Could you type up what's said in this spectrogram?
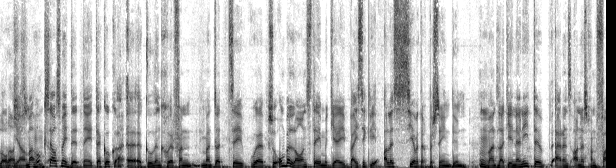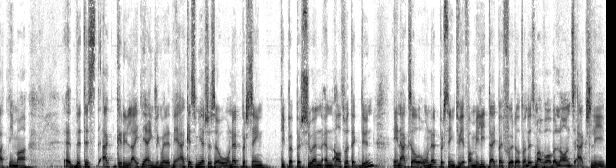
balans. Ja, maar ook selfs met dit net ek ook 'n uh, cool ding gehoor van want wat sê o so onbalans te moet jy basically alles 70% doen. Mm. Want laat jy nou nie te erns anders gaan vat nie, maar uh, dit is ek relate nie eintlik met dit nie. Ek is meer soos 'n 100% tipe persoon in alles wat ek doen en ek sal 100% weer familietyd byvoorbeeld want dis maar waar balans actually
